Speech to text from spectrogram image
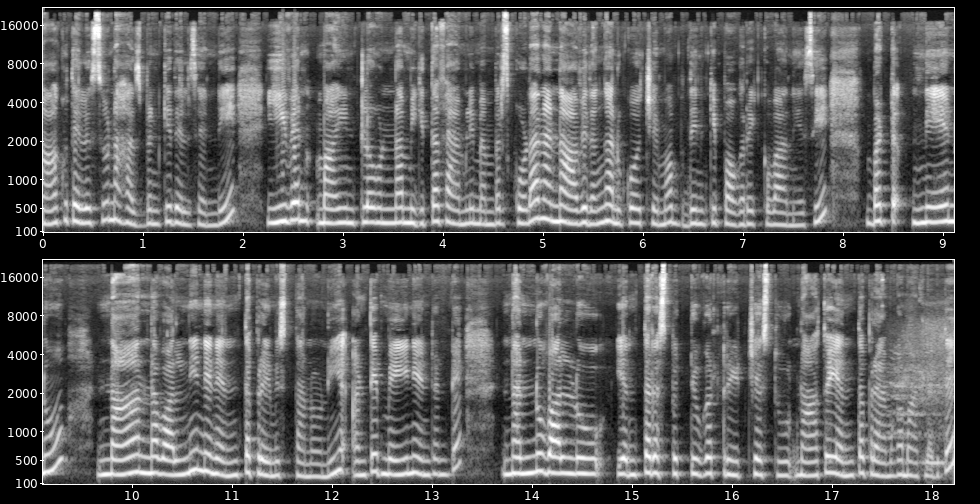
నాకు తెలుసు నా హస్బెండ్కి తెలుసండి. ఈవెన్ మా ఇంట్లో ఉన్న మిగతా ఫ్యామిలీ మెంబర్స్ కూడా నన్ను ఆ విధంగా అనుకోవచ్చేమో దీనికి పొగరు ఎక్కువ అనేసి. బట్ నేను నా అన్న వాళ్ళని నేను ఎంత ప్రేమిస్తానో అని అంటే మెయిన్ ఏంటంటే నన్ను వాళ్ళు ఎంత రెస్పెక్టివ్గా ట్రీట్ చేస్తూ నాతో ఎంత ప్రేమగా మాట్లాడితే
